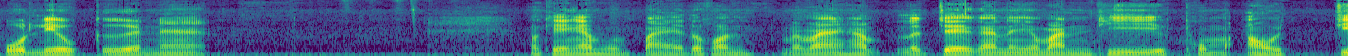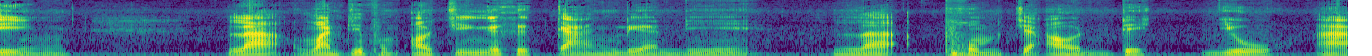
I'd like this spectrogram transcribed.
พูดเร็วเกินนะ โอเคงั้นผมไปทุกคน บ๊ายบายครับ แล้วเจอกันในวันที่ผมเอาจริง และวันที่ผมเอาจริงก็คือกลางเดือนนี้ และผมจะเอาเด็กยูอา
